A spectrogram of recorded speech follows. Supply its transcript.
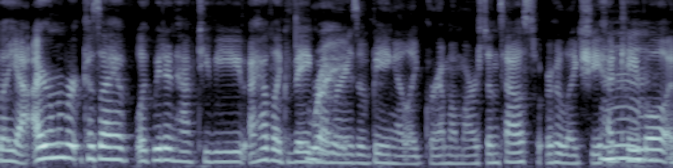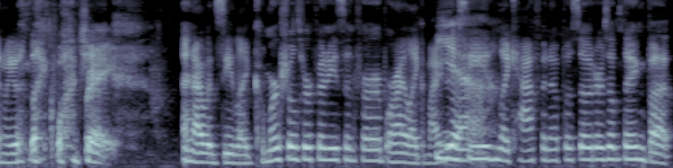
But yeah, I remember because I have like we didn't have TV. I have like vague Right. memories of being at like Grandma Marsden's house where like she had Mm. cable and we would like watch it and I would see like commercials for Phineas and Ferb, or I like might have seen like half an episode or something, but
